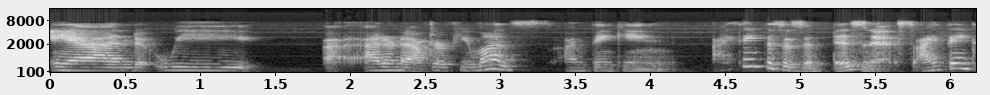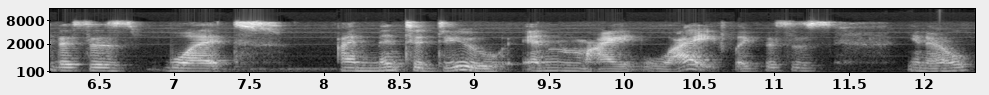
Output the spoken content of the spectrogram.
And we, I don't know, after a few months, I'm thinking, I think this is a business. I think this is what I'm meant to do in my life. Like, this is, you know,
